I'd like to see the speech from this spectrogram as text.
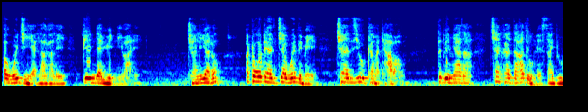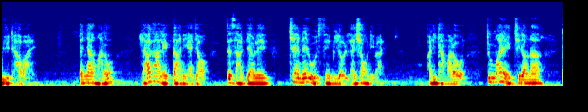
ပတ်ဝန်းကျင်ရဲ့အလားကလည်းပြည့်နှက်၍နေပါတယ်။ခြံလေးကတော့အတော်တန်ကြက်ဝင်းပင်မဲ့ ခြံစည်းကိုခတ်မှတ်ထားပါဘူး။တစ်ပင်များသာခြံခတ်သားသူနဲ့စိုက်ပျိုးရထားပါတယ်။တညမှာတော့လားကလည်းတာနေရကြောင်းတစ္ဆာတယောက်လဲခြံထဲကိုဆင်းပြီးတော့လမ်းလျှောက်နေပါတယ်။အဲဒီခါမှာတော့သူမရဲ့ခြေထောက်နာတ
